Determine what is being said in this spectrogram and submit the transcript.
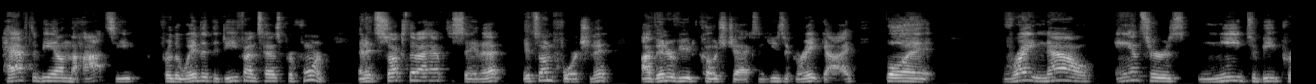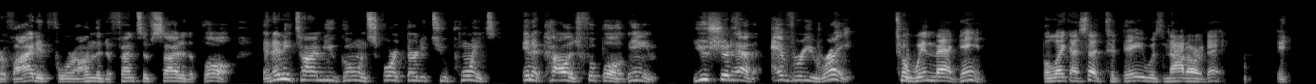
have to be on the hot seat for the way that the defense has performed. And it sucks that I have to say that. It's unfortunate. I've interviewed Coach Jackson. He's a great guy. But right now, answers need to be provided for on the defensive side of the ball. And anytime you go and score 32 points in a college football game, you should have every right to win that game. But like I said, today was not our day. It,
